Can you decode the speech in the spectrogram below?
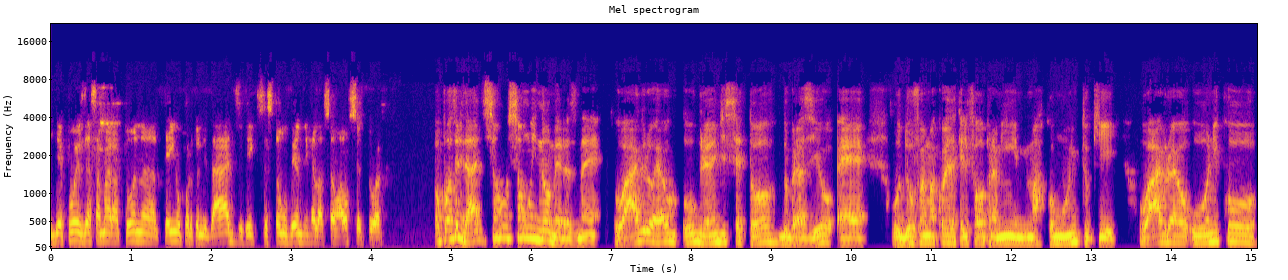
e depois dessa maratona tem oportunidades, o que, que vocês estão vendo em relação ao setor? Oportunidades são, são inúmeras, né? O agro é o, o grande setor do Brasil. É, o Du foi uma coisa que ele falou para mim e me marcou muito que o agro é o único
